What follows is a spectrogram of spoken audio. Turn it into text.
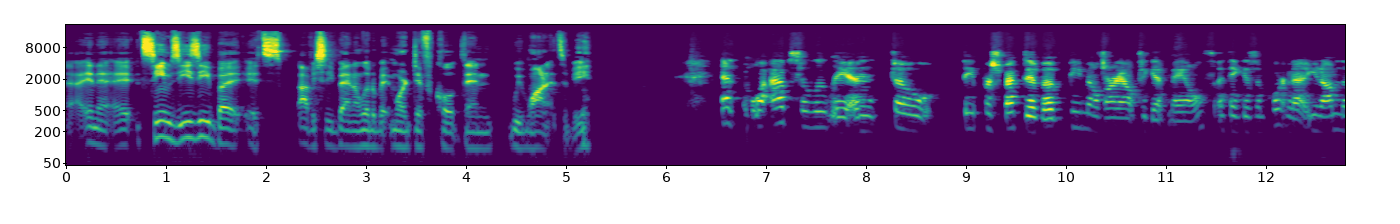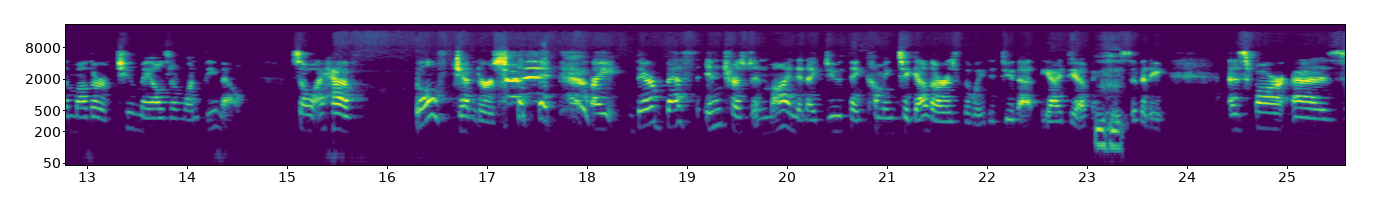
Uh, and it, it seems easy, but it's obviously been a little bit more difficult than we want it to be. And well, absolutely. And so the perspective of females aren't out to get males, I think is important. You know, I'm the mother of two males and one female. So I have both genders, right? Their best interest in mind. And I do think coming together is the way to do that, the idea of mm-hmm. inclusivity. As far as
